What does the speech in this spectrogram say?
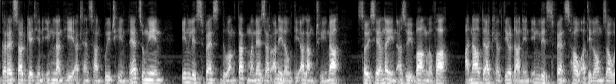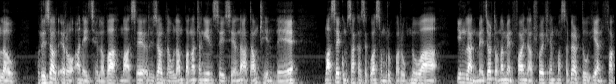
Gareth Southgate hian England hi atlan san pui thin hle chungin English fans duang tak manager ani lo ti alang thina soisel na in azui bang lova anaute a kheltir dan in English fans ho atilom zo lo result ero anei chelova ma se result lo lampanga tangin soisel na atam thin le ma se kumsa khazakwa samruk paruk nuwa England major tournament final hroi thleng ma saber tu hian fak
